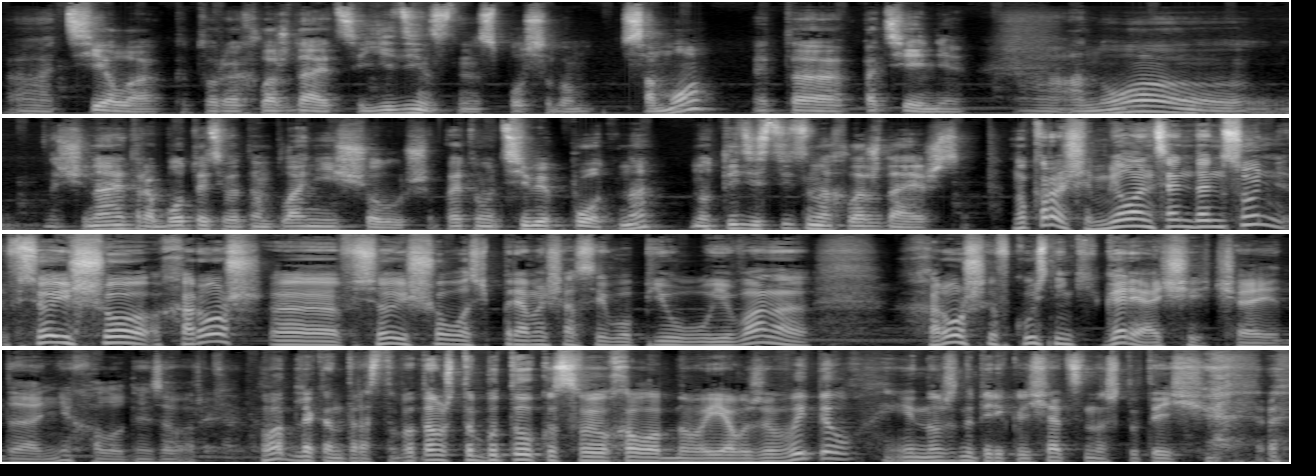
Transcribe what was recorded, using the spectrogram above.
а, тело, которое охлаждается единственным способом само, это потение, а, оно начинает работать в этом плане еще лучше. Поэтому тебе потно, но ты действительно охлаждаешься. Ну, короче, Милан Сянь Дэнсунь все еще хорош, э, все еще вот прямо сейчас его пью у Ивана. Хороший, вкусненький, горячий чай, да, не холодной заварки. Вот для контраста, потому что бутылку своего холодного я уже выпил, и нужно переключаться на что-то еще.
